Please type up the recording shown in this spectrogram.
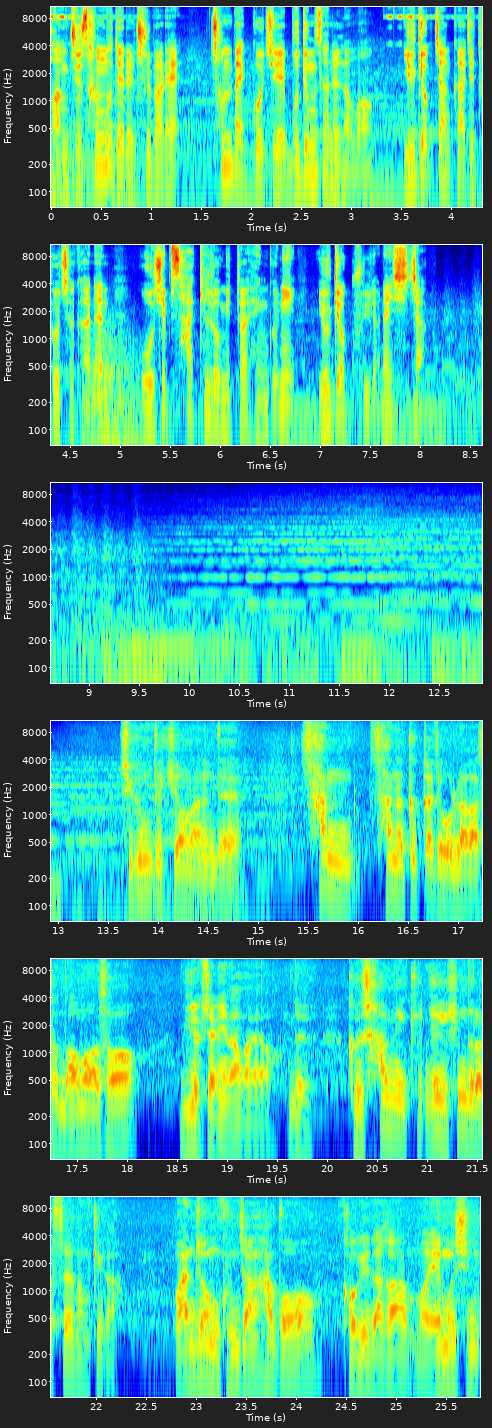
광주 상무대를 출발해 1100고지의 무등산을 넘어 유격장까지 도착하는 54km 행군이 유격 훈련의 시작. 지금도 기억나는데 산 산을 끝까지 올라가서 넘어서 유격장이 나와요. 근데 그 산이 굉장히 힘들었어요 넘기가. 완전 군장하고 거기다가 뭐 M50,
